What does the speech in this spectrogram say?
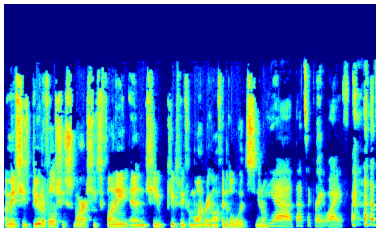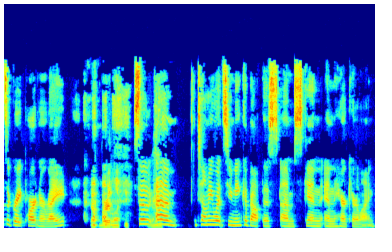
I mean, she's beautiful, she's smart, she's funny, and she keeps me from wandering off into the woods, you know? Yeah, that's a great wife. that's a great partner, right? Yeah, very lucky. so, um, tell me what's unique about this um, skin and hair care line.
